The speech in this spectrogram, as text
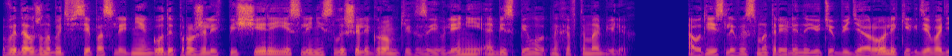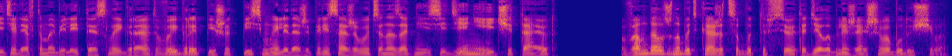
Вы, должно быть, все последние годы прожили в пещере, если не слышали громких заявлений о беспилотных автомобилях. А вот если вы смотрели на YouTube видеоролики, где водители автомобилей Tesla играют в игры, пишут письма или даже пересаживаются на задние сиденья и читают, вам должно быть кажется, будто все это дело ближайшего будущего.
